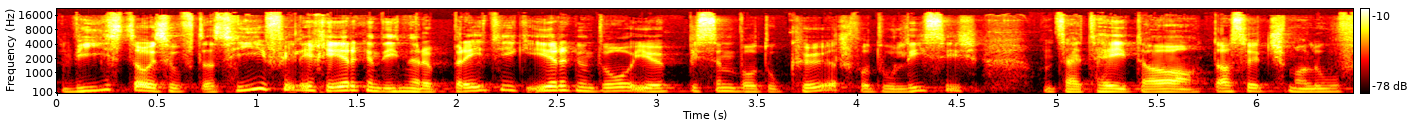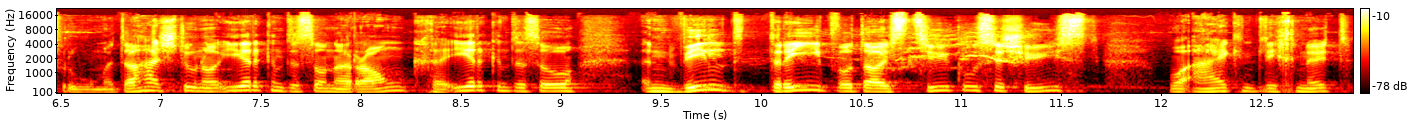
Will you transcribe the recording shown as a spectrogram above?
weist uns auf das hin, vielleicht in einer Predigt, irgendwo in etwas, wo du hörst, wo du liest und sagt, hey, da, das solltest du mal aufräumen. Da hast du noch irgendeine so eine Ranke, irgendeinen so einen wilden Trieb, der da ins Zeug rausschießt, der eigentlich nicht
